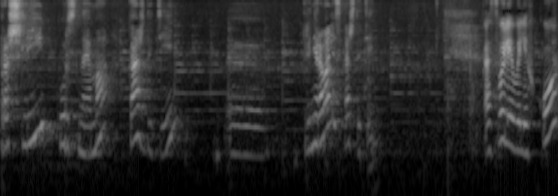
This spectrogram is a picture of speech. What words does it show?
прошли курс НЕМа каждый день, тренировались каждый день. Освоили вы легко,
